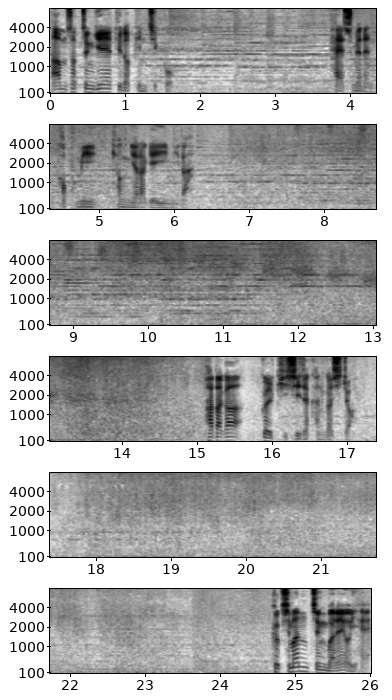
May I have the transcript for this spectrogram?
암석 증기에 뒤덮인 직후 해수면엔 거품이 격렬하게 입니다. 바다가 끓기 시작한 것이죠. 극심한 증발에 의해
